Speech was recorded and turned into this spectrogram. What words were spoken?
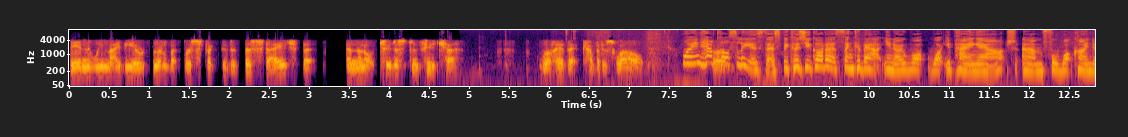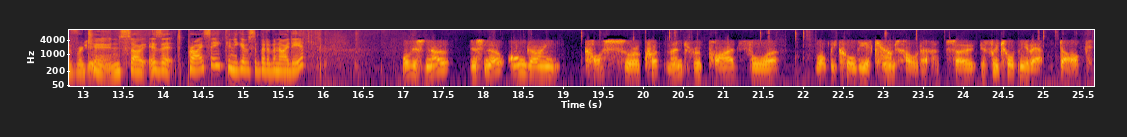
then we may be a little bit restricted at this stage, but in the not too distant future, we'll have that covered as well. Wayne, how so, costly is this? Because you've got to think about, you know, what, what you're paying out um, for what kind of return. So is it pricey? Can you give us a bit of an idea? Well, there's no there's no ongoing costs or equipment required for what we call the account holder. So if we're talking about DOC,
